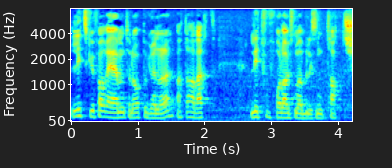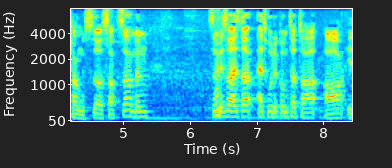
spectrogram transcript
Litt skuffa over EM til nå av det. At det har vært litt for få lag som har liksom tatt sjanser og satsa. Men som vi sa i stad, jeg tror det kommer til å ta av i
